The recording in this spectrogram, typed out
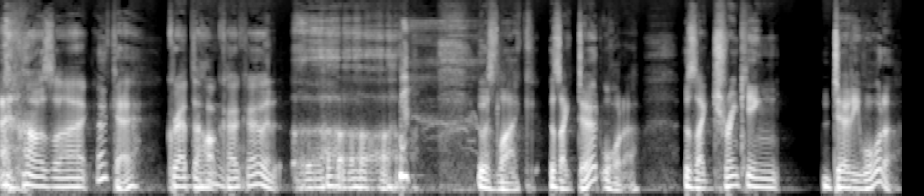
And I was like, okay, grab the Oh. hot cocoa, and it was like it was like dirt water. It was like drinking dirty water.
